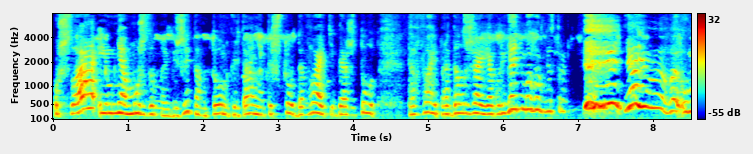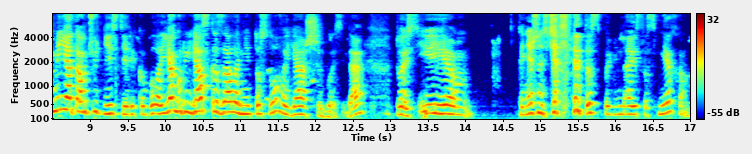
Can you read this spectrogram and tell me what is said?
Ушла, и у меня муж за мной бежит, Антон, говорит, Аня, ты что, давай, тебя ждут, давай, продолжай. Я говорю, я не могу, мне страшно. Я. У меня там чуть не истерика была. Я говорю, я сказала не то слово, я ошиблась, да. То есть, и Конечно, сейчас я это вспоминаю со смехом,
